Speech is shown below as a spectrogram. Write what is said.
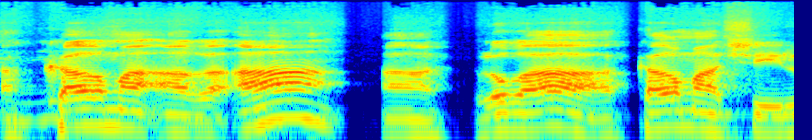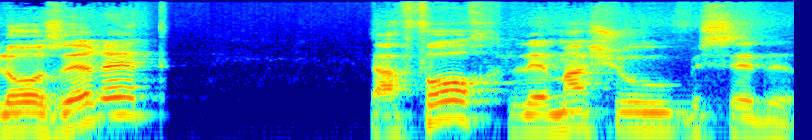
הקרמה הרעה, לא רעה, הקרמה שהיא לא עוזרת, תהפוך למשהו בסדר.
